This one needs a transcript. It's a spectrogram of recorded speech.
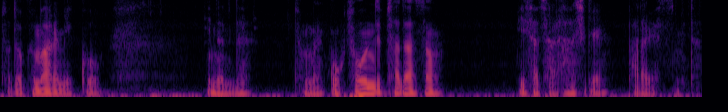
저도 그 말을 믿고 있는데 정말 꼭 좋은 집 찾아서 이사 잘 하시길 바라겠습니다.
